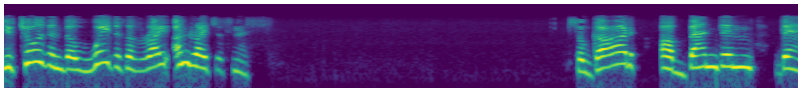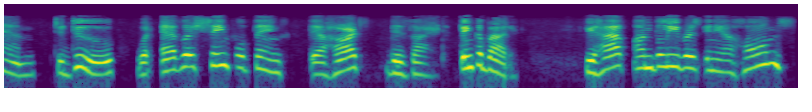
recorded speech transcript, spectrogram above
You've chosen the wages of right, unrighteousness. So God abandoned them to do whatever shameful things their hearts desired. Think about it. You have unbelievers in your homes,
